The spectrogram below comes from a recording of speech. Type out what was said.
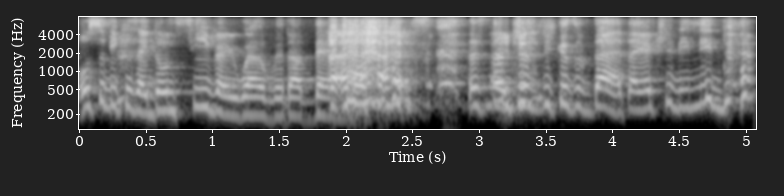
also because I don't see very well without them. that's, not just because of that. I actually need them.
